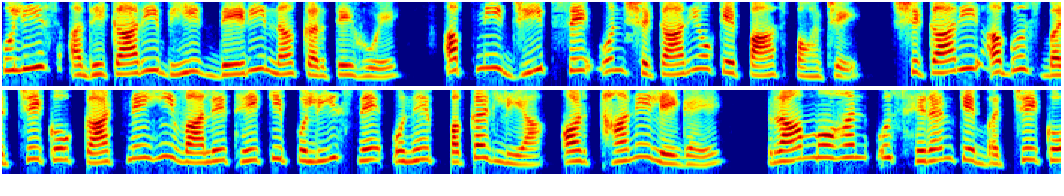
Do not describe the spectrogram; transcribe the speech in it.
पुलिस अधिकारी भी देरी न करते हुए अपनी जीप से उन शिकारियों के पास पहुँचे। शिकारी अब उस बच्चे को काटने ही वाले थे कि पुलिस ने उन्हें पकड़ लिया और थाने ले गए। राममोहन उस हिरण के बच्चे को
